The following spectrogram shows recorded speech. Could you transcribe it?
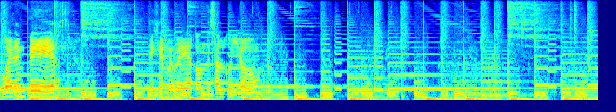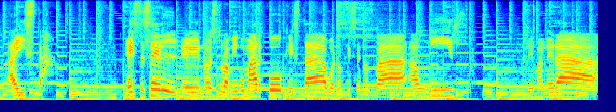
pueden ver déjenme ver dónde salgo yo ahí está este es el eh, nuestro amigo Marco que está bueno que se nos va a unir de manera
